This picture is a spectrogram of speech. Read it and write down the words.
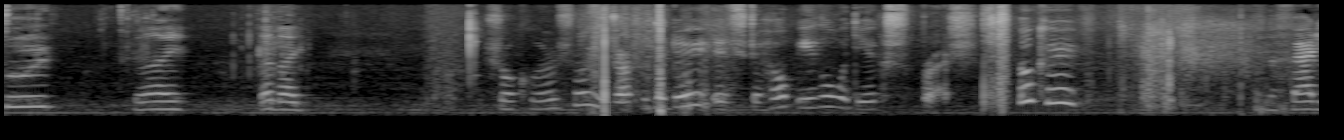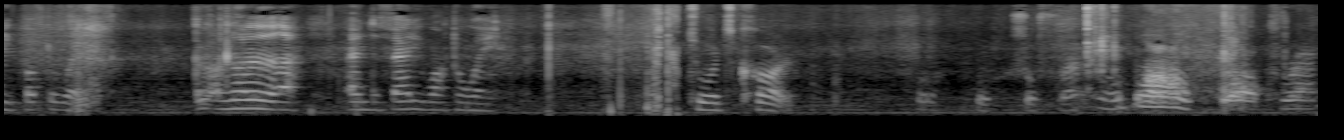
Bye. Bye. Bye bye. So Clarissa, the job of the day is to help Eagle with the express. Okay. And the fatty puffed away. No, no, no, And the fatty walked away. Towards car. Oh, so fat. Oh, wow. Oh, crap.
